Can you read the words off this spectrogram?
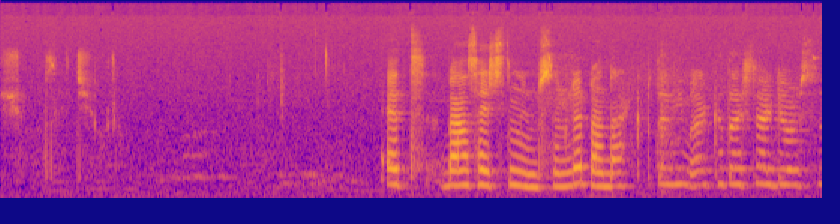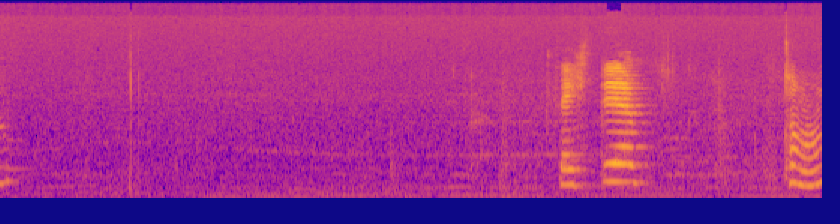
Şunu seçiyorum. Evet ben seçtim Emre. Ben de arkamı döneyim arkadaşlar görsün. Seçtim. Tamam.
